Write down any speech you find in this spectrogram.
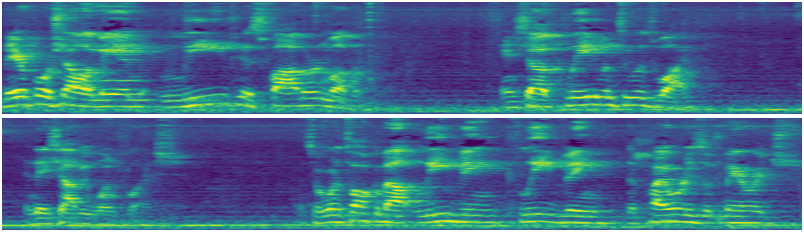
Therefore shall a man leave his father and mother, and shall cleave unto his wife, and they shall be one flesh. And So we're going to talk about leaving, cleaving, the priorities of marriage.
